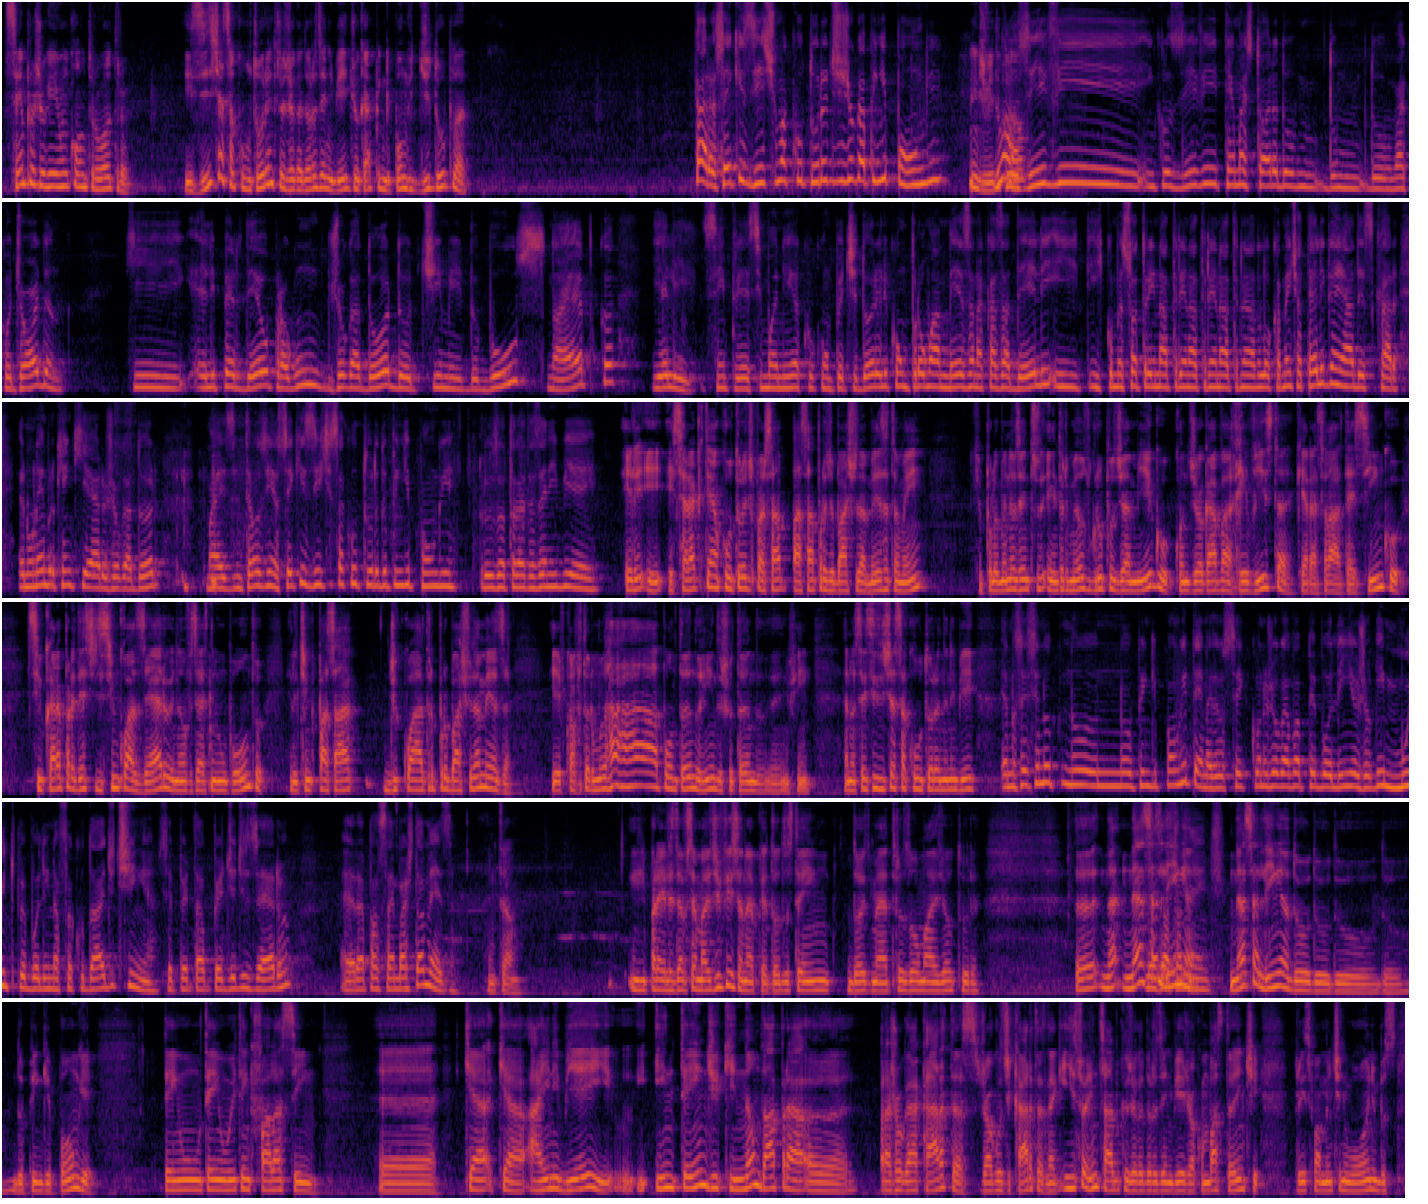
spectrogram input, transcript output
Sempre joguei um contra o outro. Existe essa cultura entre os jogadores da NBA de jogar ping-pong de dupla? Cara, eu sei que existe uma cultura de jogar ping-pong. Individual. Inclusive, inclusive, tem uma história do, do, do Michael Jordan que ele perdeu para algum jogador do time do Bulls na época e ele, sempre esse maníaco competidor, ele comprou uma mesa na casa dele e, e, começou a treinar, treinar, treinar, treinar loucamente até ele ganhar desse cara. Eu não lembro quem que era o jogador, mas então assim, eu sei que existe essa cultura do ping-pong para os atletas da NBA. Ele, e, e, será que tem a cultura de passar, passar por debaixo da mesa também? Que pelo menos entre, entre meus grupos de amigo, quando jogava revista, que era, sei lá, até 5, se o cara perdesse de 5 a 0 e não fizesse nenhum ponto, ele tinha que passar de 4 por baixo da mesa. E aí ficava todo mundo apontando, rindo, chutando, enfim. Eu não sei se existe essa cultura na NBA. Eu não sei se no, no, no ping-pong tem, mas eu sei que quando eu jogava pebolim, eu joguei muito pebolim na faculdade, tinha. Você perdia de zero, era passar embaixo da mesa. Então. E para eles deve ser mais difícil, né? Porque todos têm dois metros ou mais de altura. Uh, nessa Exatamente. linha, nessa linha do, do, do, do, do ping-pong, tem um, tem um item que fala assim. É, que a, que a, a NBA entende que não dá para uh, para jogar cartas, jogos de cartas, né? Isso a gente sabe que os jogadores da NBA jogam bastante, principalmente no ônibus,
